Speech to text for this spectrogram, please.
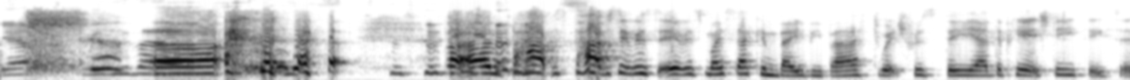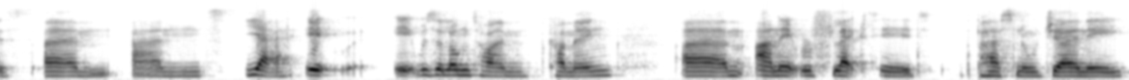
yeah, uh, but um, perhaps perhaps it was it was my second baby birth, which was the uh, the PhD thesis, um, and yeah, it it was a long time coming, um, and it reflected the personal journey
